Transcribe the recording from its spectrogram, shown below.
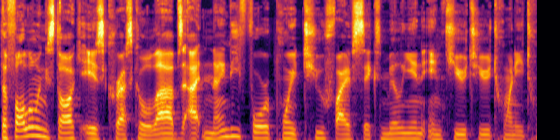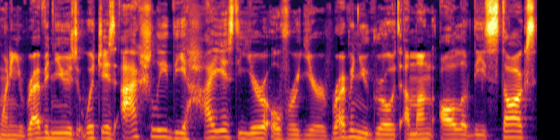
The following stock is Cresco Labs at 94.256 million in Q2 2020 revenues, which is actually the highest year over year revenue growth among all of these stocks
